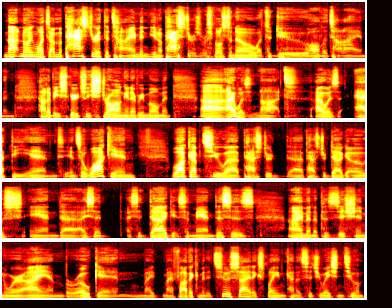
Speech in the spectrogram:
not knowing what to, I'm a pastor at the time, and you know, pastors were supposed to know what to do all the time and how to be spiritually strong in every moment. Uh, I was not. I was at the end. And so walk in, walk up to uh, Pastor uh, Pastor Doug Ose, and uh, I said, I said, Doug, I said, man, this is. I'm in a position where I am broken. My, my father committed suicide, explained kind of the situation to him.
